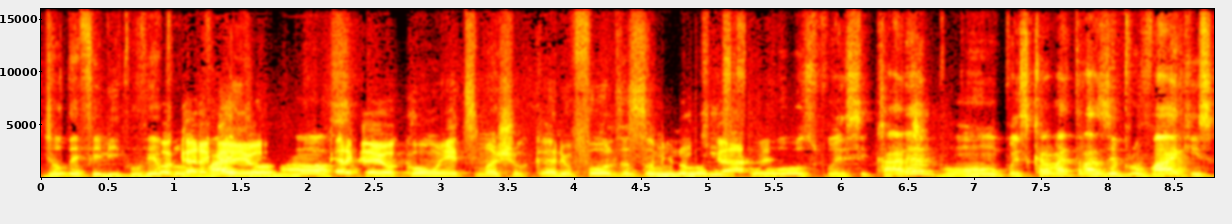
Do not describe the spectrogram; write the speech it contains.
John DeFilippo veio O pro cara Vikings, ganhou- O nossa. cara ganhou com o Entes machucando e o Foles assumindo o lugar. né? fosse, pô, esse cara é bom, pô. Esse cara vai trazer pro Vikings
